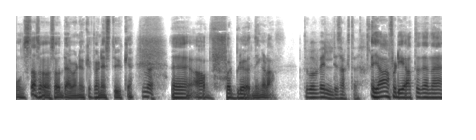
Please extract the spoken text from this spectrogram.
onsdag, så, så dauer den jo ikke før neste uke eh, av forblødninger. da. Det går veldig sakte. Ja, fordi at denne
